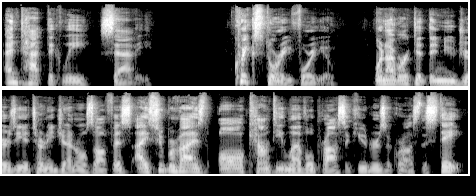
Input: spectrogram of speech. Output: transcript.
and tactically savvy. Quick story for you. When I worked at the New Jersey Attorney General's office, I supervised all county level prosecutors across the state.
